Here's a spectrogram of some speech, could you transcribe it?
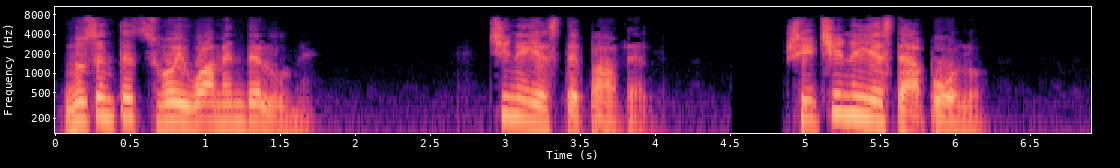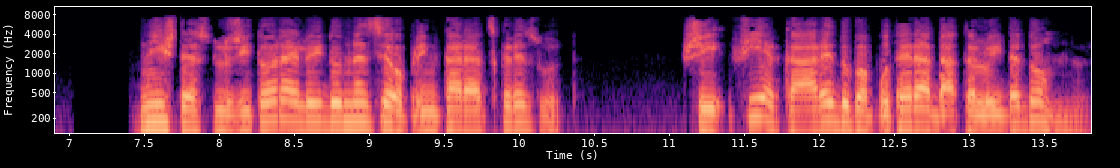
nu sunteți voi oameni de lume. Cine este Pavel? Și cine este Apollo? Niște slujitori ai lui Dumnezeu prin care ați crezut, și fiecare după puterea dată lui de Domnul.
